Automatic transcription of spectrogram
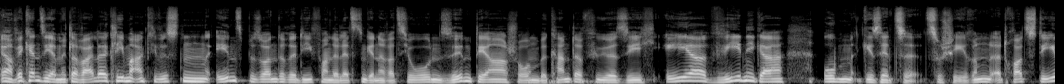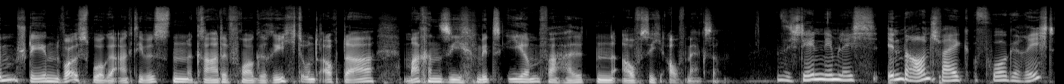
Ja, wir kennen sie ja mittlerweile. Klimaaktivisten, insbesondere die von der letzten Generation, sind ja schon bekannt dafür, sich eher weniger um Gesetze zu scheren. Trotzdem stehen Wolfsburger Aktivisten gerade vor Gericht und auch da machen sie mit ihrem Verhalten auf sich aufmerksam. Sie stehen nämlich in Braunschweig vor Gericht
